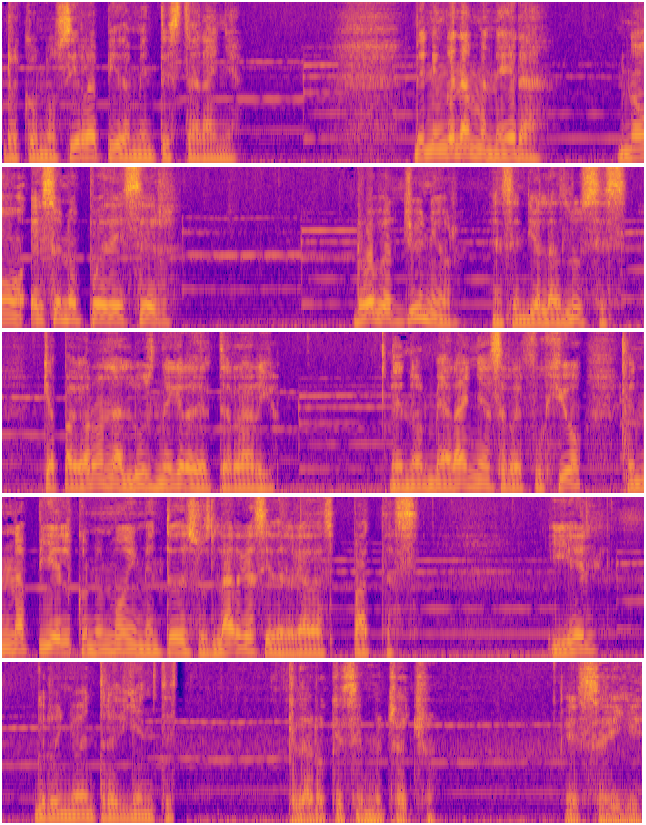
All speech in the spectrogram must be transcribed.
reconocí rápidamente esta araña. De ninguna manera. No, eso no puede ser. Robert Jr. encendió las luces, que apagaron la luz negra del terrario. La enorme araña se refugió en una piel con un movimiento de sus largas y delgadas patas y él gruñó entre dientes. Claro que sí, muchacho. Es ella.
